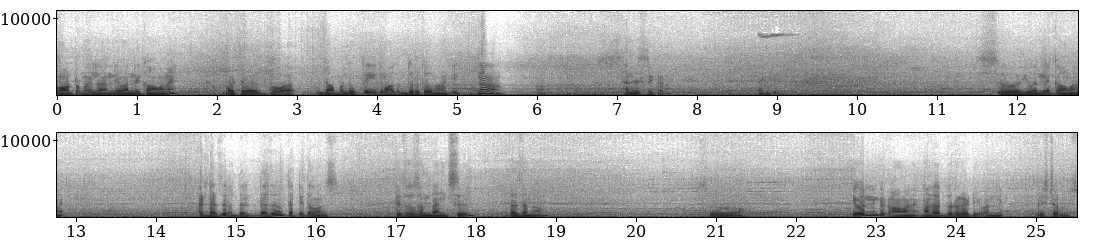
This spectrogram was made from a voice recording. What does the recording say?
వాటర్ మెలాన్ ఇవన్నీ కామనే. బట్ గువా జాంపలు దొరికితే ఇది మాత్రం దొరకదు మనకి. నా. Sanjay Srikanth thank you so ఇవన్నీ కామనే. Dozen dozen thirty thousands thirty thousand dongs dozen so ఇవన్నీ ఇంకా కామనే మన దగ్గర దొరకటి ఇవన్నీ వెజిటబుల్స్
